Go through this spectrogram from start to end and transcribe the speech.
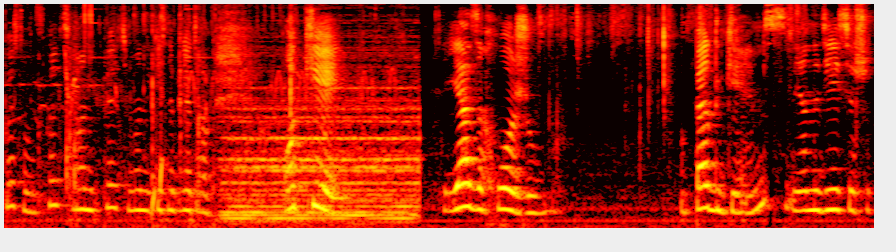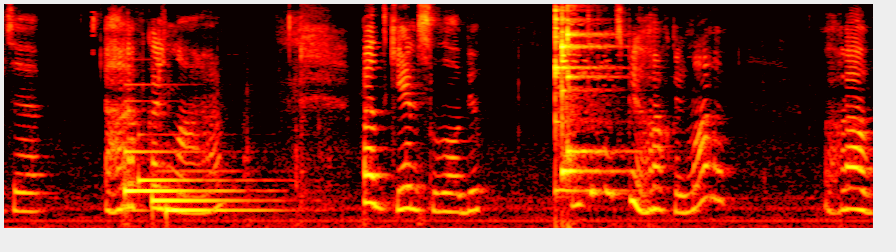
Просто відкрити ран 5, у мене якийсь непонятний ран. Окей. Я заходжу в Pet Games. Я надіюся, що це гра в кальмара. Pet Games Lobby. Ну, в принципі, гра в кальмара. Гра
